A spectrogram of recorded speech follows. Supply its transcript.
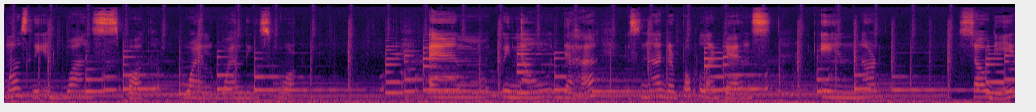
mostly in one spot while wielding sword. And we know Daha is another popular dance in North Saudi,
